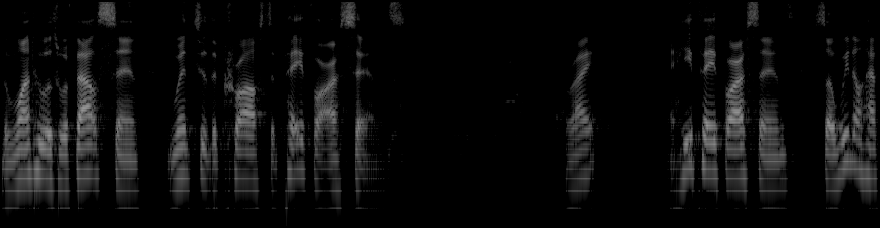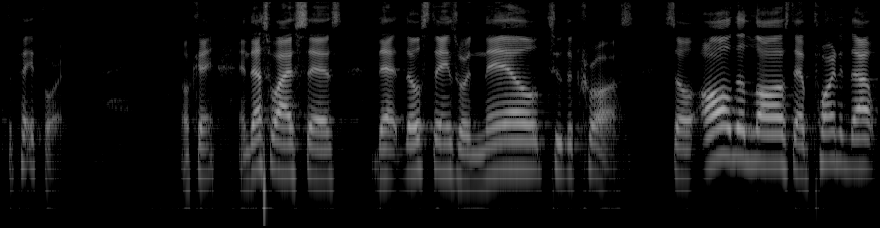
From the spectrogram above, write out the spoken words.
the one who was without sin, went to the cross to pay for our sins. Right? And he paid for our sins, so we don't have to pay for it. Okay? And that's why it says that those things were nailed to the cross. So all the laws that pointed out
